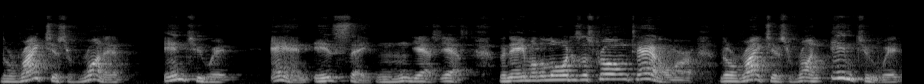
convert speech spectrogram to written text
The righteous runneth into it and is safe. Mm-hmm, yes, yes. The name of the Lord is a strong tower. The righteous run into it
